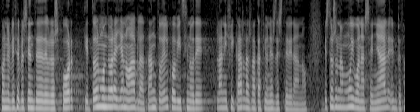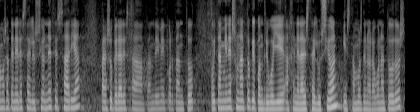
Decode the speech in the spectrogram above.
con el vicepresidente de Eurosport, que todo el mundo ahora ya no habla tanto del COVID, sino de planificar las vacaciones de este verano. Esto es una muy buena señal, empezamos a tener esa ilusión necesaria para superar esta pandemia y, por tanto, hoy también es un acto que contribuye a generar esta ilusión y estamos de enhorabuena a todos.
